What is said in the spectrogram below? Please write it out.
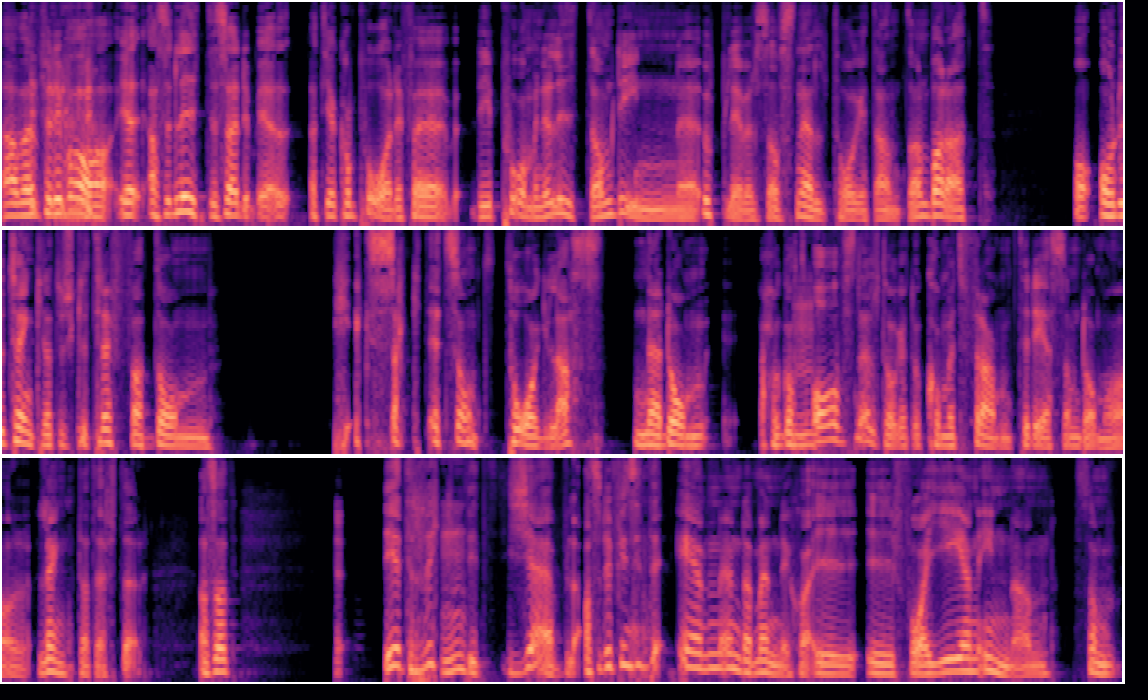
Ja men för det var, jag- alltså lite så här, att jag kom på det för det påminner lite om din eh, upplevelse av snälltåget Anton, bara att om du tänker att du skulle träffa dem exakt ett sånt tåglass när de har gått Mm. av snälltåget och kommit fram till det som de har längtat efter. Alltså att det är ett riktigt jävla, alltså det finns inte en enda människa i, i foajén innan som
